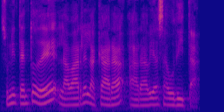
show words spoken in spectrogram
es un intento de lavarle la cara a Arabia Saudita.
